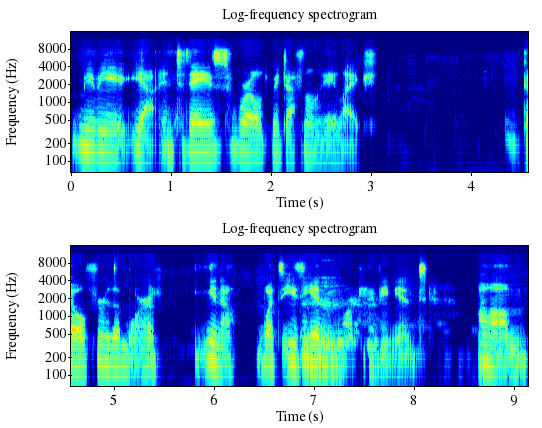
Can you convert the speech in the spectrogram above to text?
maybe yeah in today's world we definitely like go for the more you know what's easy mm-hmm. and more convenient um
